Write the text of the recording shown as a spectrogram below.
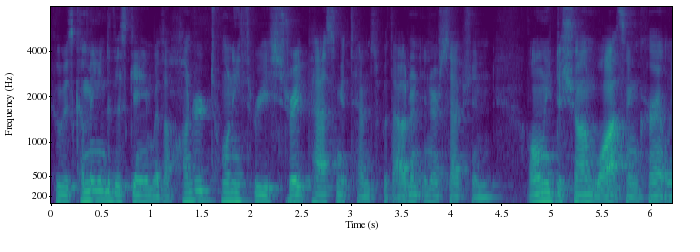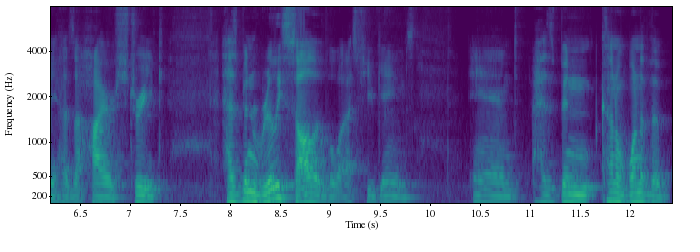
who is coming into this game with 123 straight passing attempts without an interception, only Deshaun Watson currently has a higher streak, has been really solid the last few games, and has been kind of one of the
